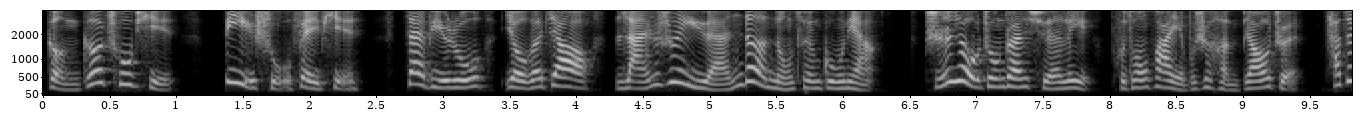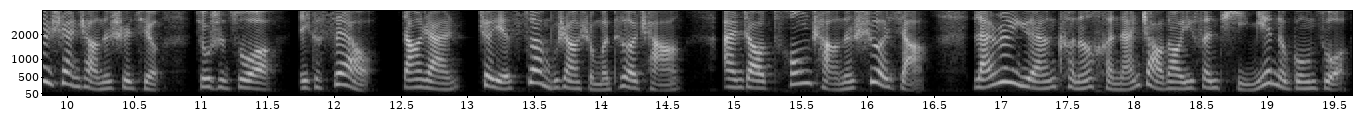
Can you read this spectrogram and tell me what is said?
耿哥出品必属废品。”再比如，有个叫蓝瑞媛的农村姑娘，只有中专学历，普通话也不是很标准。她最擅长的事情就是做 Excel，当然这也算不上什么特长。按照通常的设想，蓝瑞媛可能很难找到一份体面的工作。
